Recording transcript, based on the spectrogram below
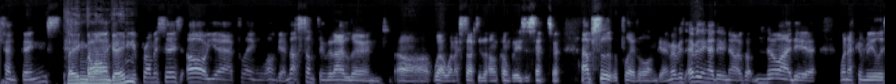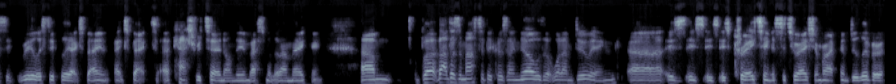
ten things. playing the long Uh, keeping game. Your promises. Oh yeah, playing the long game. That's something that I learned. Uh, well, when I started the Hong Kong Visa Centre, absolutely play the long game. Every, everything I do now, I've got no idea when I can realistic, realistically expect expect a cash return on the investment that I'm making. Um, but that doesn't matter because I know that what I'm doing uh, is, is is is creating a situation where I can deliver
